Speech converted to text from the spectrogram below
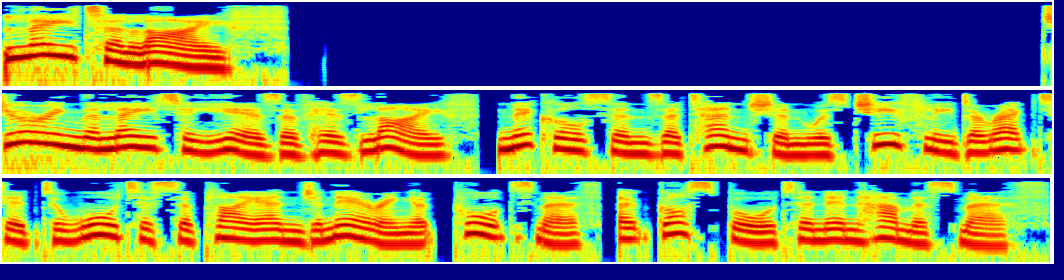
Later life During the later years of his life, Nicholson's attention was chiefly directed to water supply engineering at Portsmouth, at Gosport and in Hammersmith.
